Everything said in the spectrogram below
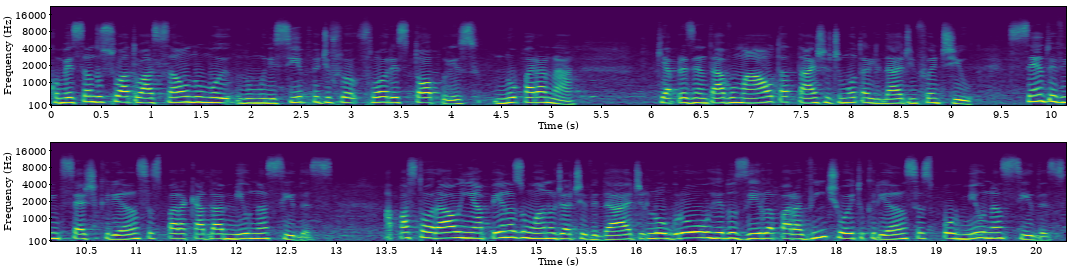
começando sua atuação no, no município de Florestópolis, no Paraná, que apresentava uma alta taxa de mortalidade infantil, 127 crianças para cada mil nascidas. A pastoral, em apenas um ano de atividade, logrou reduzi-la para 28 crianças por mil nascidas.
